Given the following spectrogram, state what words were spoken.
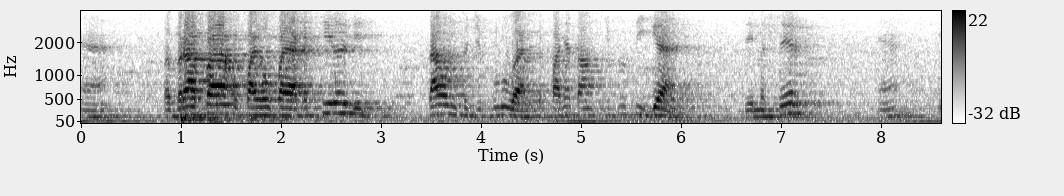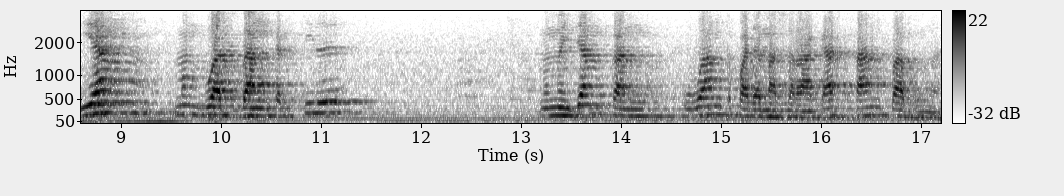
ya, beberapa upaya-upaya kecil di tahun 70-an, tepatnya tahun 73 di Mesir ya, yang membuat bank kecil meminjamkan uang kepada masyarakat tanpa bunga.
